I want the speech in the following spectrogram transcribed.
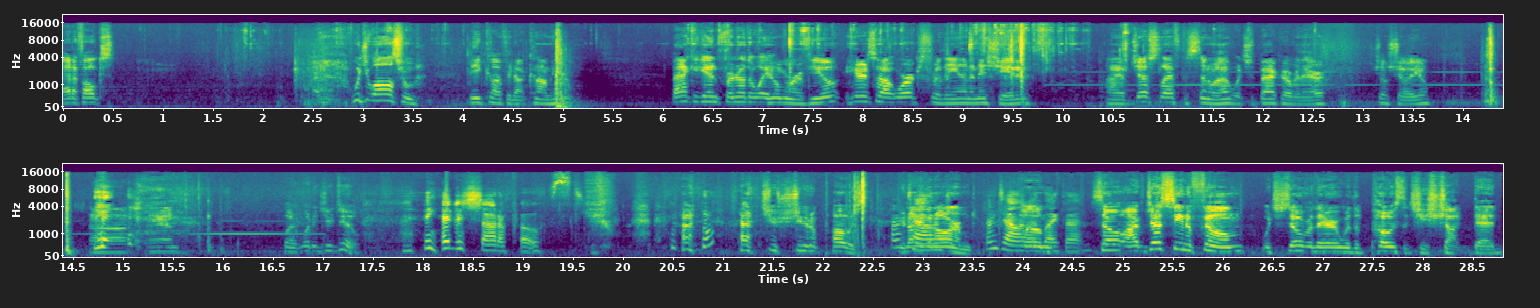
Howdy, folks. Woody Walls from beadcoffee.com here. Back again for another Way Home review. Here's how it works for the uninitiated. I have just left the cinema, which is back over there. She'll show you. Uh, and what, what did you do? I think I just shot a post. How did you shoot a post? I'm You're not even armed. I'm talented Um, like that. So I've just seen a film, which is over there with a post that she shot dead,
